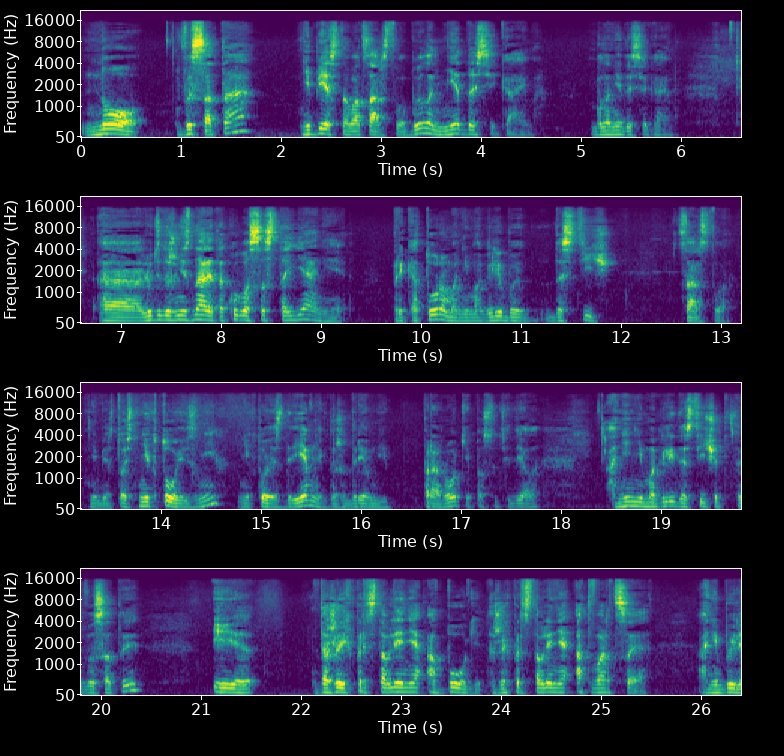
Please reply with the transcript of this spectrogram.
Но высота небесного царства была недосягаема. Была недосягаема. Э, люди даже не знали такого состояния при котором они могли бы достичь Царства Небес. То есть никто из них, никто из древних, даже древние пророки, по сути дела, они не могли достичь этой высоты, и даже их представления о Боге, даже их представления о Творце, они были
